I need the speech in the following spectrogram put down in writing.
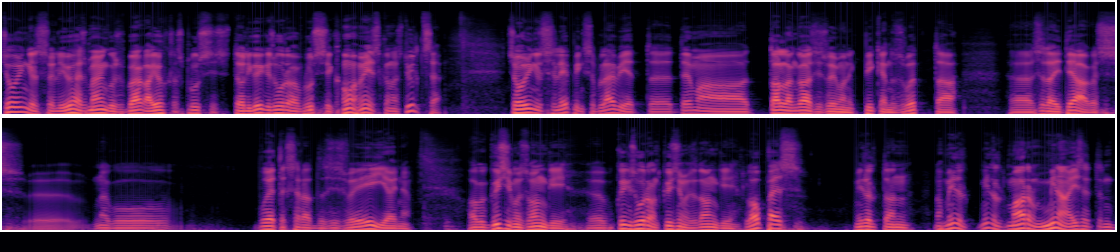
Joe Ingles oli ühes mängus väga jõhkras plussis, ta oli kõige suurema plussiga oma meeskonnast üldse. Joe Inglesi leping saab läbi, et äh, tema, tal on ka siis võimalik pikendus võtta. seda ei tea, kas äh, nagu võetakse ära ta siis või ei, onju. aga küsimus ongi, kõige suuremad küsimused ongi Lopez, Middleton, noh, Middleton, Middleton, ma arvan, mina ise ütlen,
